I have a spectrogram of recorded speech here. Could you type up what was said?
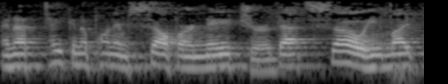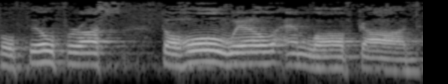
and hath taken upon himself our nature, that so he might fulfill for us the whole will and law of God,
